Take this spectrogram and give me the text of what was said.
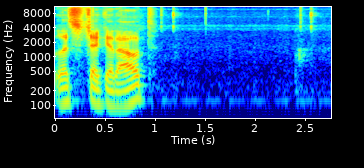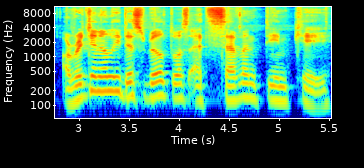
Let's check it out. Originally, this build was at 17k.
